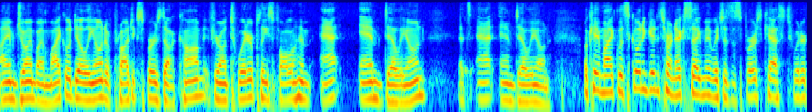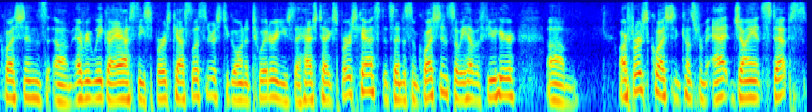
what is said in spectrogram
I am joined by Michael DeLeon of ProjectSpurs.com. If you're on Twitter, please follow him at mdeleon. That's at mdeleon. Okay, Mike, let's go and get into our next segment, which is the Spurscast Twitter questions. Um, every week, I ask these Spurscast listeners to go onto Twitter, use the hashtag Spurscast, and send us some questions. So we have a few here. Um, our first question comes from at Giant Steps.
